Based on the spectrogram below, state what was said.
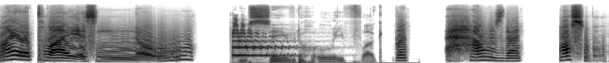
my reply is no. Saved, holy fuck. But how is that possible?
